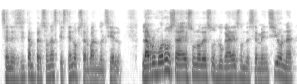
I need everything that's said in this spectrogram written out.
se necesitan personas que estén observando el cielo. La Rumorosa es uno de esos lugares donde se menciona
